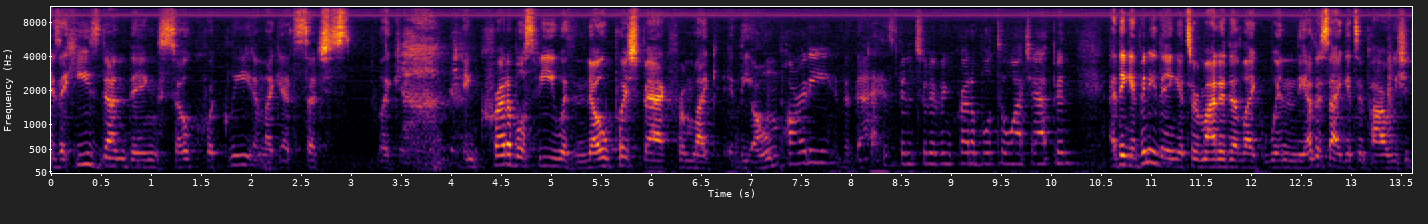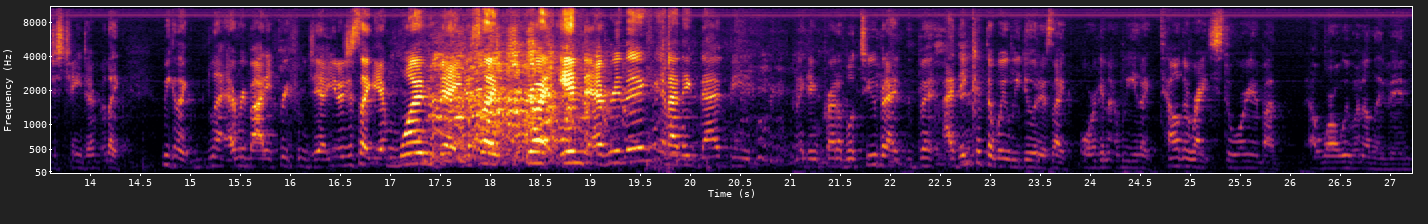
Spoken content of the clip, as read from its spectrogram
Is that he's done things so quickly and like at such like incredible speed with no pushback from like the own party that that has been sort of incredible to watch happen. I think if anything, it's a reminder that like when the other side gets in power, we should just change every like we can like let everybody free from jail, you know, just like in one day, just like you know, end everything. And I think that'd be like incredible too. But I but I think that the way we do it is like organize. We like tell the right story about a world we want to live in.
